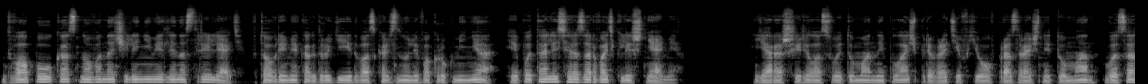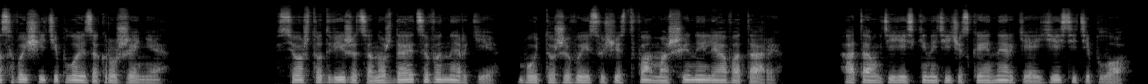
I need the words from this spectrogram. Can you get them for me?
Два паука снова начали немедленно стрелять, в то время как другие два скользнули вокруг меня и пытались разорвать клешнями. Я расширила свой туманный плащ, превратив его в прозрачный туман, высасывающий тепло из окружения. Все, что движется, нуждается в энергии, будь то живые существа, машины или аватары. А там, где есть кинетическая энергия, есть и тепло.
